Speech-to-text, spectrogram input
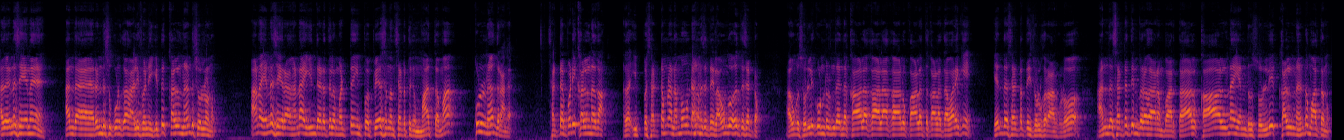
அதை என்ன செய்யணும்? அந்த ரெண்டு சுக்குனுக்காக அலி பண்ணிக்கிட்டு கல்னண்டு சொல்லணும். ஆனால் என்ன செய்கிறாங்கன்னா இந்த இடத்துல மட்டும் இப்போ பேசின சட்டத்துக்கு மாற்றமாக குள்னங்கிறாங்க சட்டப்படி கல்ன தான். அதான் இப்போ சட்டம்னா நம்ம உண்டாகின சட்டம் இல்லை அவங்க வகுத்த சட்டம். அவங்க சொல்லி கொண்டிருந்த இந்த கால காலா காலு காலத்து காலத்தை வரைக்கும் எந்த சட்டத்தை சொல்கிறார்களோ அந்த சட்டத்தின் பிரகாரம் பார்த்தால் கால்ன என்று சொல்லி கல்னன்னு மாற்றணும்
